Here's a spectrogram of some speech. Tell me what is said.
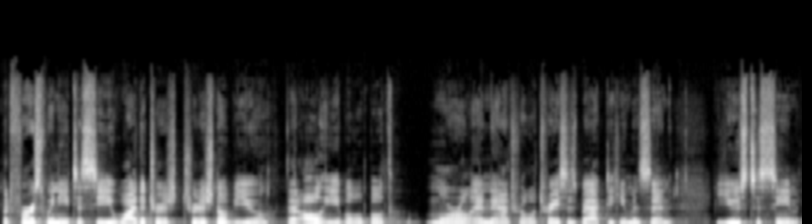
But first, we need to see why the tr- traditional view that all evil, both moral and natural, traces back to human sin used to seem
